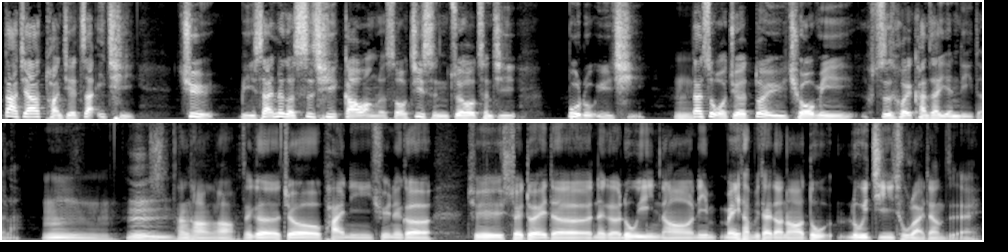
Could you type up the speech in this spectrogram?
大家团结在一起去比赛，那个士气高昂的时候，即使你最后成绩不如预期，嗯，但是我觉得对于球迷是会看在眼里的啦。嗯，嗯，很好很好，这个就派你去那个去随队的那个录音，然后你每一场比赛都然后录录一集出来这样子，哎，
